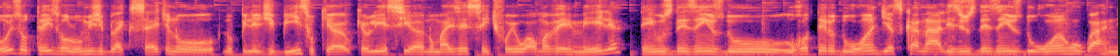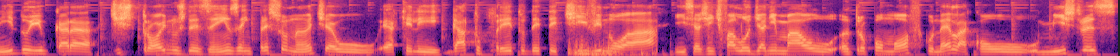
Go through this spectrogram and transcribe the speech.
dois ou três volumes de Black Sad no, no pilha de bis. O que, o que eu li esse ano, mais recente, foi o Alma Vermelha. Tem os desenhos do. o roteiro do Juan Dias Canales e os desenhos do Juan Guarnido. E o cara destrói nos desenhos, é impressionante. É, o, é aquele gato preto detetive no ar. E se a gente falou de animal antropomórfico, né, lá com o, o Mistress,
